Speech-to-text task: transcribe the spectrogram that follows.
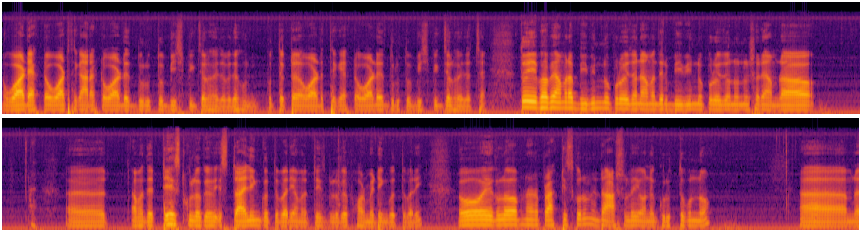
ওয়ার্ড একটা ওয়ার্ড থেকে আরেকটা ওয়ার্ডের দূরত্ব বিশ পিক্সেল হয়ে যাবে। দেখুন, প্রত্যেকটা ওয়ার্ডের থেকে একটা ওয়ার্ডের দূরত্ব বিশ পিক্সেল হয়ে যাচ্ছে। তো এইভাবে আমরা বিভিন্ন প্রয়োজনে, আমাদের বিভিন্ন প্রয়োজন অনুসারে আমরা আমাদের টেক্সটগুলোকে স্টাইলিং করতে পারি, আমরা টেক্সটগুলোকে ফরম্যাটিং করতে পারি। ও এগুলো আপনারা প্র্যাকটিস করুন, এটা আসলেই অনেক গুরুত্বপূর্ণ। আমরা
